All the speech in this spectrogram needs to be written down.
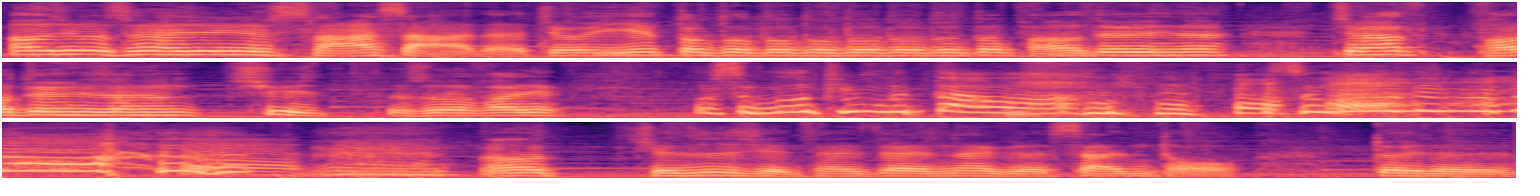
然后结果车太鉉就傻傻的，就一咚咚咚咚咚咚咚咚跑到对面山，就他跑到对面山去的时候，发现我什么都听不到啊，什么都听不到啊。然后全智贤才在那个山头对着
